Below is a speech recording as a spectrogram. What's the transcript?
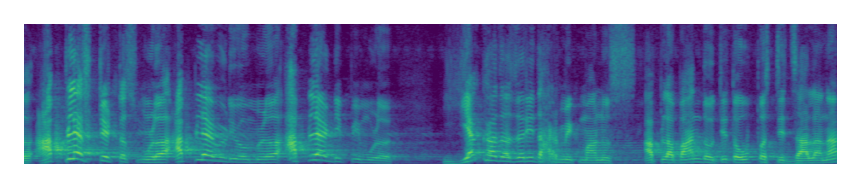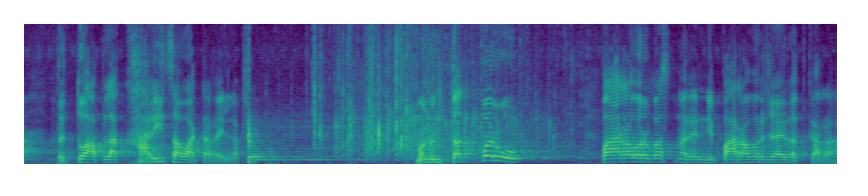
तर आपल्या स्टेटसमुळं आपल्या व्हिडिओमुळं आपल्या डीपीमुळं एखादा जरी धार्मिक माणूस आपला बांधव तिथं उपस्थित झाला ना तर तो आपला खारीचा वाटा राहील लक्षात म्हणून तत्पर हो. पारावर बसणाऱ्यांनी पारावर जाहिरात करा.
